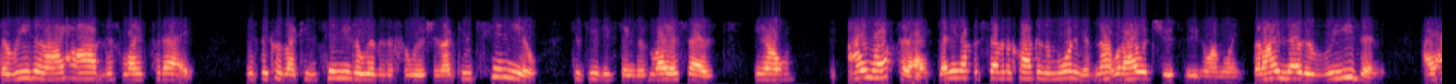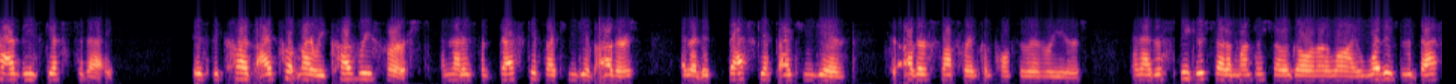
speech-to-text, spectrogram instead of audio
the reason I have this life today is because I continue to live in the solution. I continue to do these things. As Leah says, you know, I'm off today. Getting up at 7 o'clock in the morning is not what I would choose to do normally. But I know the reason I have these gifts today is because I put my recovery first. And that is the best gift I can give others. And that is the best gift I can give to other suffering compulsive overeaters. And as a speaker said a month or so ago on our line, what is the best,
